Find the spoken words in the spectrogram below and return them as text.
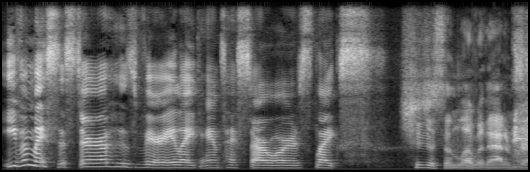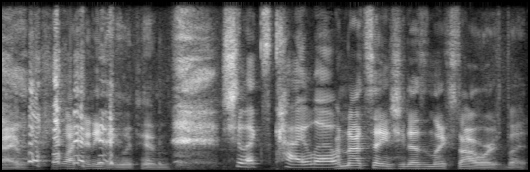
even my sister, who's very like anti Star Wars, likes she's just in love with Adam Driver. She'll watch anything with him. she likes Kylo. I'm not saying she doesn't like Star Wars, but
